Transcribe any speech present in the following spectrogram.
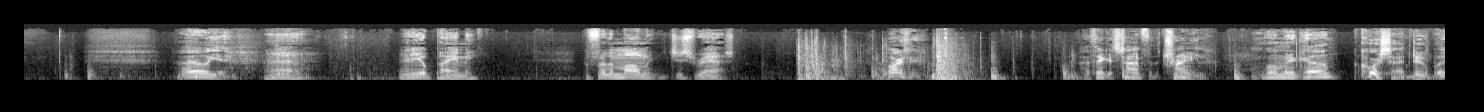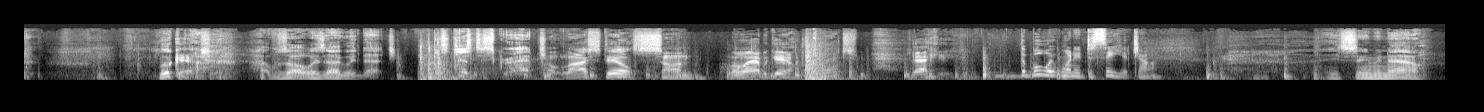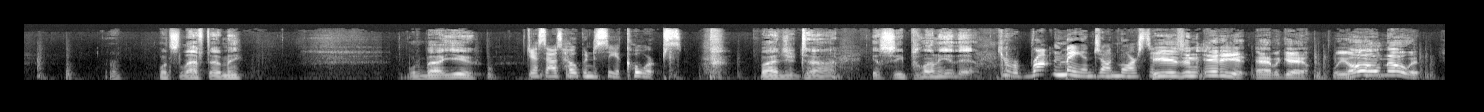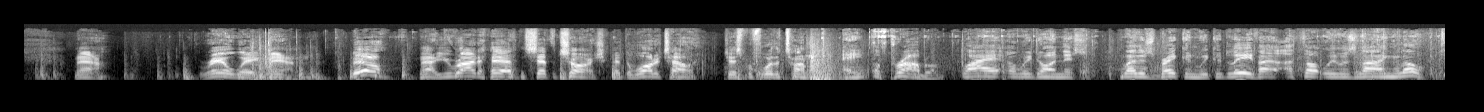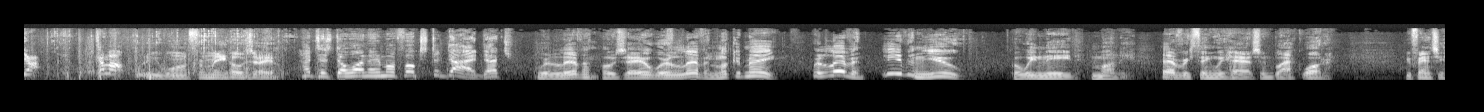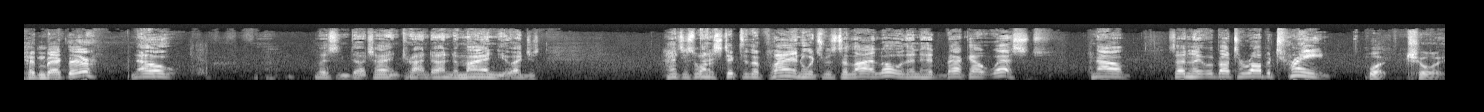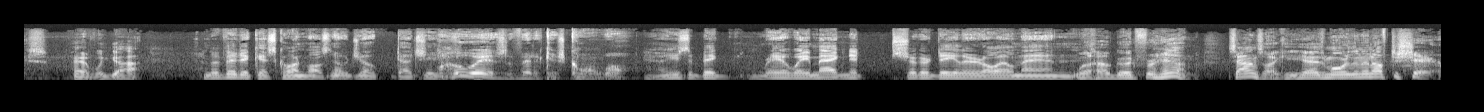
I owe you. Yeah. And you'll pay me. But for the moment, just rest. Arthur. I think it's time for the train. Want me to come? Of course I do, but look at you. I was always ugly, Dutch. It's just a scratch. Don't lie still, son. Hello, Abigail. Dutch, Jackie. the boy wanted to see you, John. He's seen me now. Or what's left of me. What about you? Guess I was hoping to see a corpse. Bide your time. You'll see plenty of them. You're a rotten man, John Marston. He is an idiot, Abigail. We all know it. Now, railway men. Bill, now you ride ahead and set the charge at the water tower just before the tunnel. Ain't a problem. Why are we doing this? Weather's breaking. We could leave. I, I thought we was lying low. Yeah, come on. What do you want from me, Hosea? I just don't want any more folks to die, Dutch. We're living, Hosea. We're living. Look at me. We're living. Even you. But we need money. Everything we has in Blackwater. You fancy heading back there? No. Listen, Dutch, I ain't trying to undermine you. I just... I just want to stick to the plan, which was to lie low, then head back out west. Now, suddenly we're about to rob a train. What choice have we got? Leviticus Cornwall's no joke, Dutch. He's, Who is Leviticus Cornwall? you know, he's a big railway magnate, sugar dealer, oil man. Well, how good for him. Sounds like he has more than enough to share.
